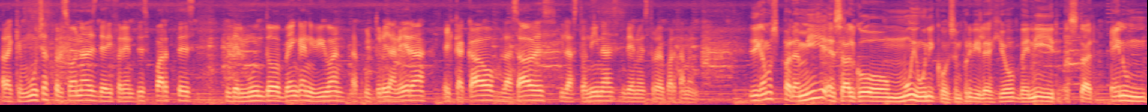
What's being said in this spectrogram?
para que muchas personas de diferentes partes del mundo vengan y vivan la cultura llanera, el cacao, las aves y las toninas de nuestro departamento. Y digamos, para mí es algo muy único, es un privilegio venir, estar en un,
